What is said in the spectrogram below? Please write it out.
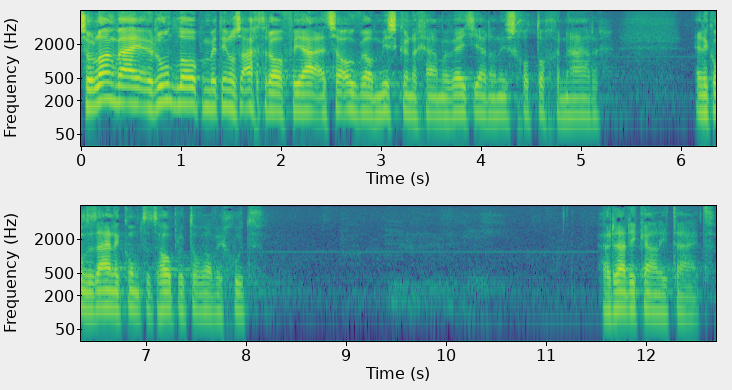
Zolang wij rondlopen met in ons achterhoofd van ja, het zou ook wel mis kunnen gaan, maar weet je, ja, dan is God toch genadig. En dan komt uiteindelijk komt het hopelijk toch wel weer goed. Radicaliteit.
